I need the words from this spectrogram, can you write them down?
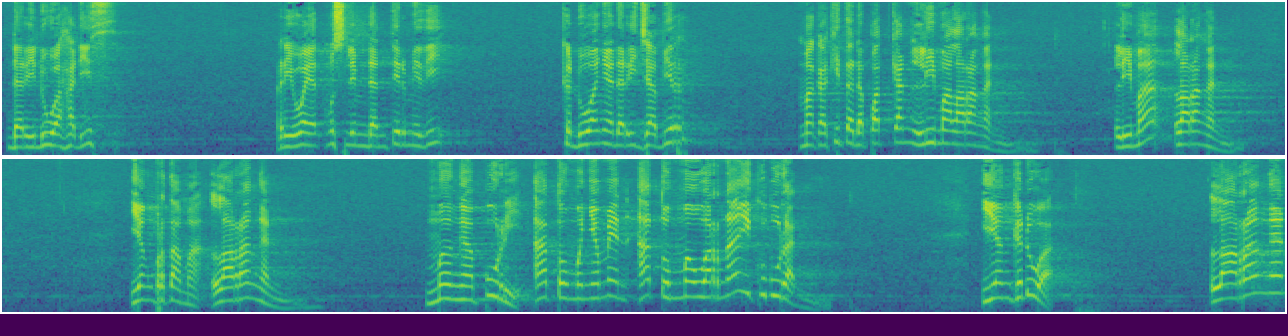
dari dua hadis riwayat Muslim dan Tirmidzi keduanya dari Jabir maka kita dapatkan lima larangan. Lima larangan. Yang pertama larangan mengapuri atau menyemen atau mewarnai kuburan. Yang kedua larangan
